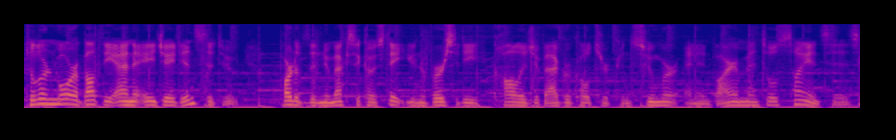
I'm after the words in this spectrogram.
To learn more about the Anna Age 8 Institute, part of the New Mexico State University College of Agriculture Consumer and Environmental Sciences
